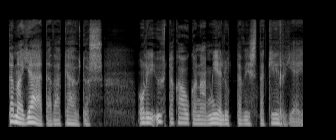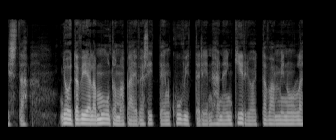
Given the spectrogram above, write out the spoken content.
Tämä jäätävä käytös oli yhtä kaukana miellyttävistä kirjeistä, joita vielä muutama päivä sitten kuvittelin hänen kirjoittavan minulle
